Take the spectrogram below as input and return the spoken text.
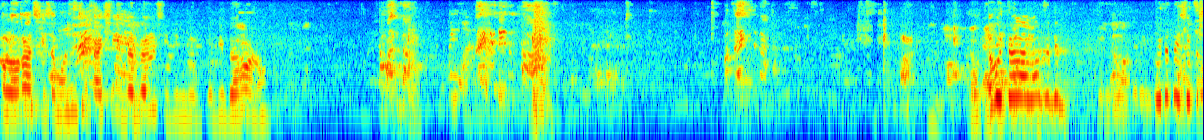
Colorați și să mănânce ca și bebelușii din biberonul. Uite la lanță de... Uite-te și tu,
